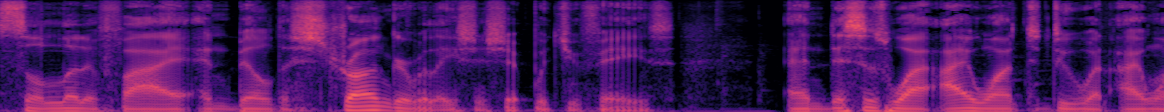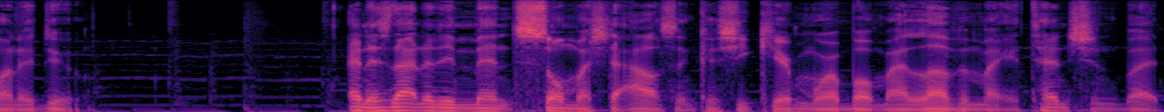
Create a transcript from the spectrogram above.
solidify and build a stronger relationship with you phase. And this is why I want to do what I want to do. And it's not that it meant so much to Allison because she cared more about my love and my attention, but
